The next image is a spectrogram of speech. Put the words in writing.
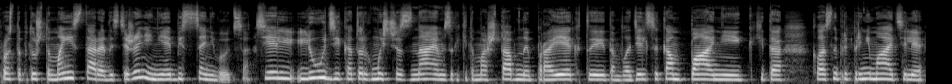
просто потому что мои старые достижения не обесцениваются. Те люди, которых мы сейчас знаем за какие-то масштабные проекты, там владельцы компаний, какие-то классные предприниматели,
